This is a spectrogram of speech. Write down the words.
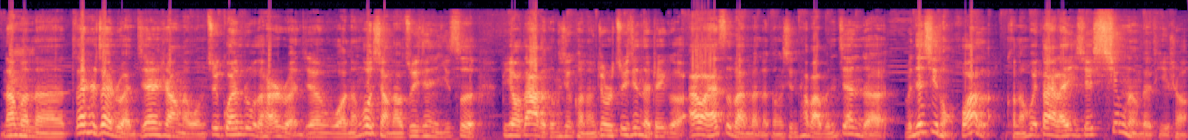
那么呢，但是在软件上呢，我们最关注的还是软件。我能够想到最近一次比较大的更新，可能就是最近的这个 iOS 版本的更新，它把文件的文件系统换了，可能会带来一些性能的提升。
